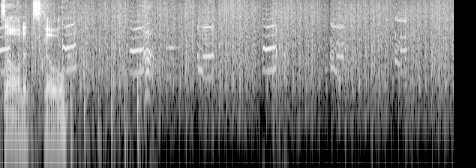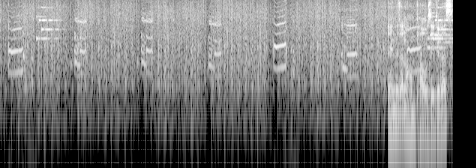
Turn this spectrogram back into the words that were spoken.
So, let's go. Pau, seht ihr das?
